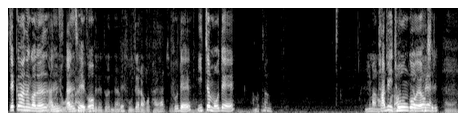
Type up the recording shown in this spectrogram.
쬐끄마한 거는 어, 안, 요거는 안 세고 세더라도 그냥 네. 두 대라고 봐야지. 두 대, 어, 2.5대. 아무튼 2만 밥이 5천 원 좋은 거예요, 이렇게, 확실히. 예.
